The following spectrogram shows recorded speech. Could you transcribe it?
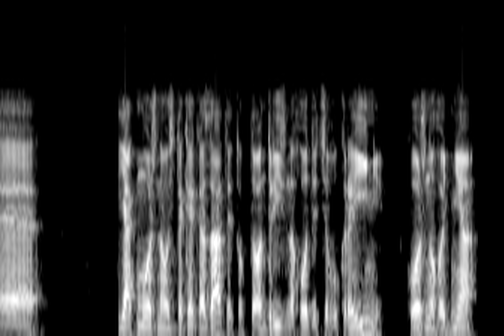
е, як можна ось таке казати? Тобто Андрій знаходиться в Україні кожного дня.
